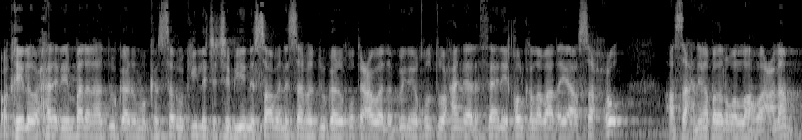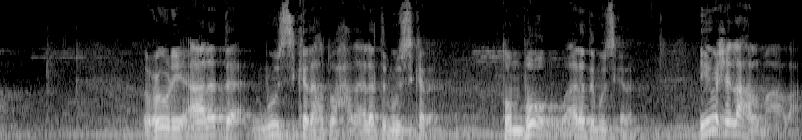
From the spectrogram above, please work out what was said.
Waqiila waxaa la yidhi in balaq hadduu gaadho mukasaru kii la jajabiyey nisaaba nisaab hadduu gaadho quطca waa la goynaya. Qultu waxaan idhi alثaani qowlka labaad ayaa asaxu. Asaxnimo badan wallahu aclam. Wuxuu idhi aaladda muusikada hadduu xado aaladda muusikada. Umbuur waa aaladda muusikada. Iyo wixii la halmaadaa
